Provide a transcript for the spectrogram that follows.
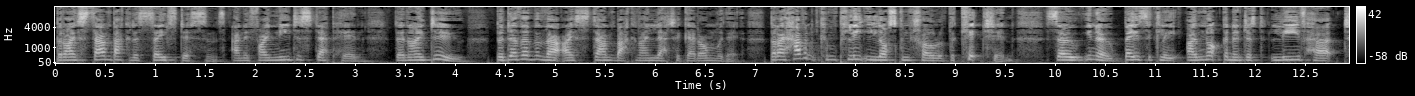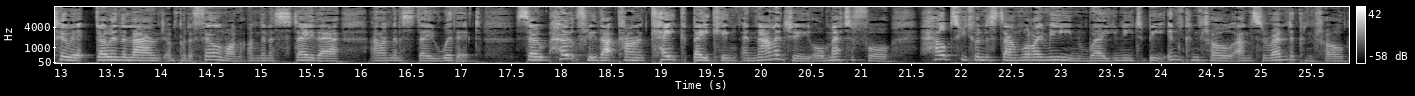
but I stand back at a safe distance, and if I need to step in, then I do. But other than that, I stand back and I let her get on with it. But I haven't completely lost control of the kitchen. So, you know, basically, I'm not going to just leave her to it, go in the lounge and put a film on. I'm going to stay there and I'm going to stay with it. So, hopefully, that kind of cake baking analogy or metaphor helps you to understand what I mean, where you need to be in control and surrender control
